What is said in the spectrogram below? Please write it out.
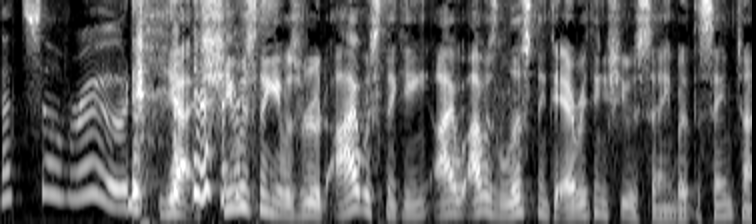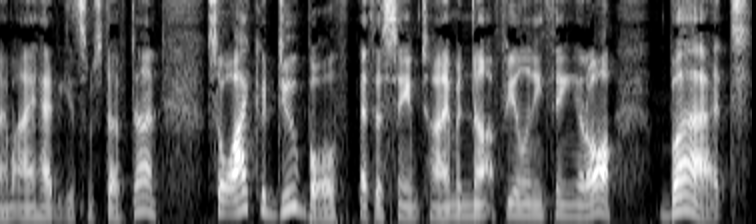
that's so rude. yeah, she was thinking it was rude. I was thinking I, I was listening to everything she was saying, but at the same time, I had to get some stuff done. So I could do both at the same time and not feel anything at all. But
